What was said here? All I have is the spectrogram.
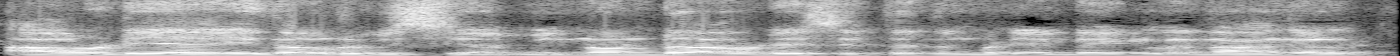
அவருடைய இது ஒரு விஷயம். இன்னொன்று அவருடைய சித்தத்தின்படி இன்றைக்குள்ள நாங்கள்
